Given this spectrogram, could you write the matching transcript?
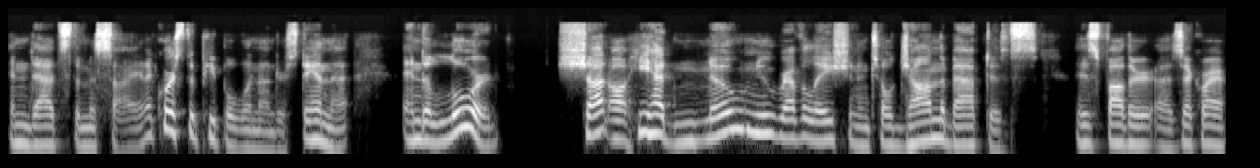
and that's the Messiah. And of course, the people wouldn't understand that. And the Lord shut off. He had no new revelation until John the Baptist, his father uh, Zechariah,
